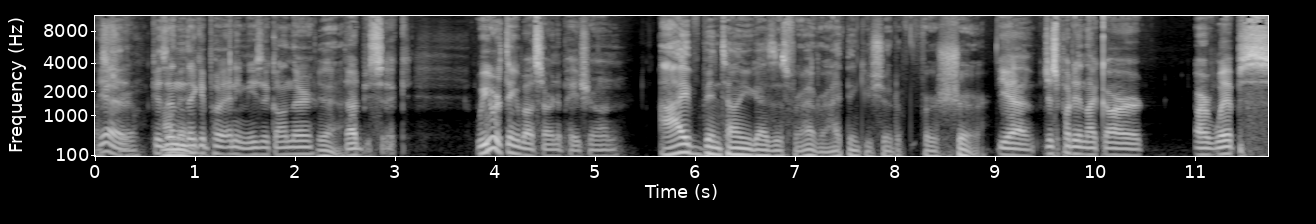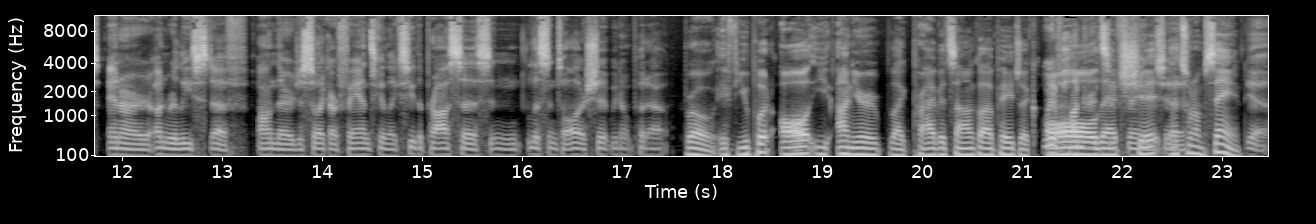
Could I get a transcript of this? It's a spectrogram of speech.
That's yeah. true. Because then in. they could put any music on there. yeah. That'd be sick. We were thinking about starting a Patreon. I've been telling you guys this forever. I think you should for sure. Yeah, just put in like our our whips and our unreleased stuff on there, just so like our fans can like see the process and listen to all our shit we don't put out. bro if you put all on your like private soundcloud page like all that shit things, yeah. that's what i'm saying Yeah,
